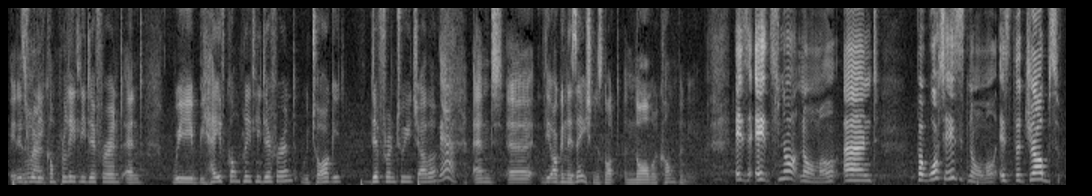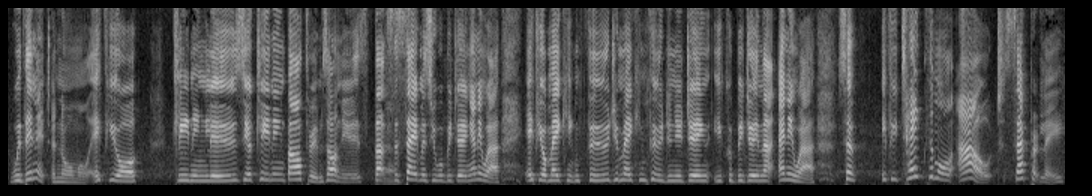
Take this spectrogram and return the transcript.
It is really completely different, and we behave completely different. We talk it different to each other. Yeah. And uh, the organization is not a normal company. It's it's not normal and but what is normal is the jobs within it are normal. If you're cleaning loos, you're cleaning bathrooms, aren't you? It's, that's Yeah. the same as you would be doing anywhere. If you're making food, you're making food and you're doing you could be doing that anywhere. So if you take them all out separately,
